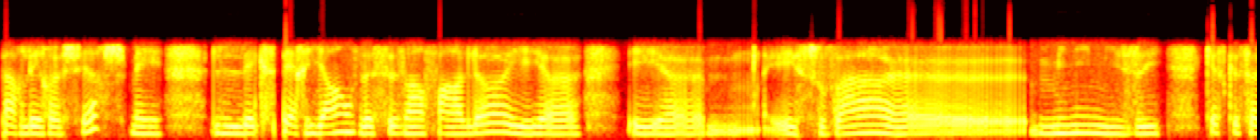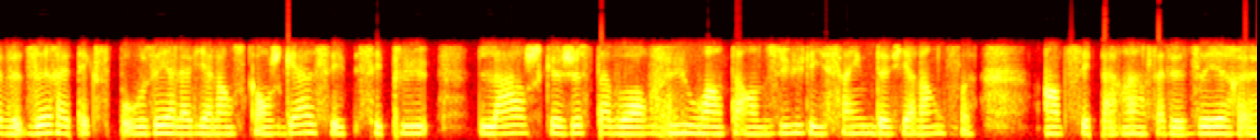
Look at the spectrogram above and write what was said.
par les recherches, mais l'expérience de ces enfants-là est, euh, est, euh, est souvent euh, minimisée. Qu'est-ce que ça veut dire être exposé à la violence conjugale? C'est, c'est plus large que juste avoir vu ou entendu les scènes de violence entre ses parents. Ça veut dire euh,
